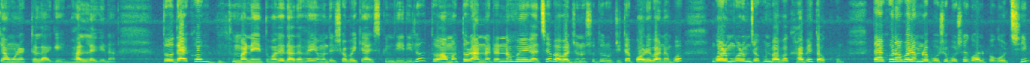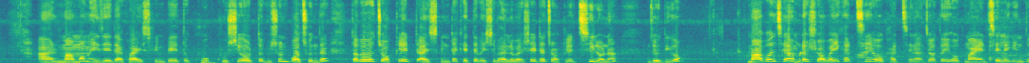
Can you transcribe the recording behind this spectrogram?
কেমন একটা লাগে, ভালো লাগে না। তো দেখো মানে তোমাদের দাদাভাই আমাদের সবাইকে আইসক্রিম দিয়ে দিল। তো আমার তো রান্না টান্না হয়ে গেছে। বাবার জন্য শুধু রুটিটা পরে বানাবো। গরম গরম যখন বাবা খাবে তখন। তো এখন আবার আমরা বসে বসে গল্প করছি। আর মামাম এই যে দেখো আইসক্রিম পেয়ে তো খুব খুশি, ওর তো ভীষণ পছন্দের। তবে ও চকলেট আইসক্রিমটা খেতে বেশি ভালোবাসে। এটা চকলেট ছিল না, যদিও। মা বলছে, আমরা সবাই খাচ্ছি, ও খাচ্ছে না। যতই হোক মায়ের ছেলে, কিন্তু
